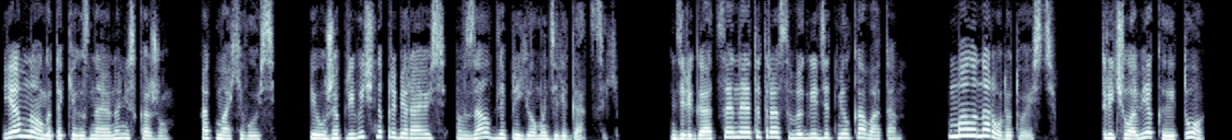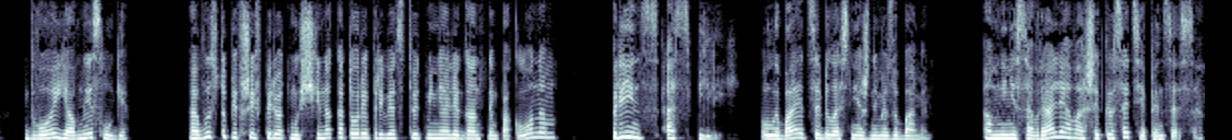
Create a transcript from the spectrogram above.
«Я много таких знаю, но не скажу. Отмахиваюсь и уже привычно пробираюсь в зал для приема делегаций. Делегация на этот раз выглядит мелковато. Мало народу, то есть. Три человека и то, двое явные слуги. А выступивший вперед мужчина, который приветствует меня элегантным поклоном, «Принц Аспилий», — улыбается белоснежными зубами. «А мне не соврали о вашей красоте, принцесса?»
